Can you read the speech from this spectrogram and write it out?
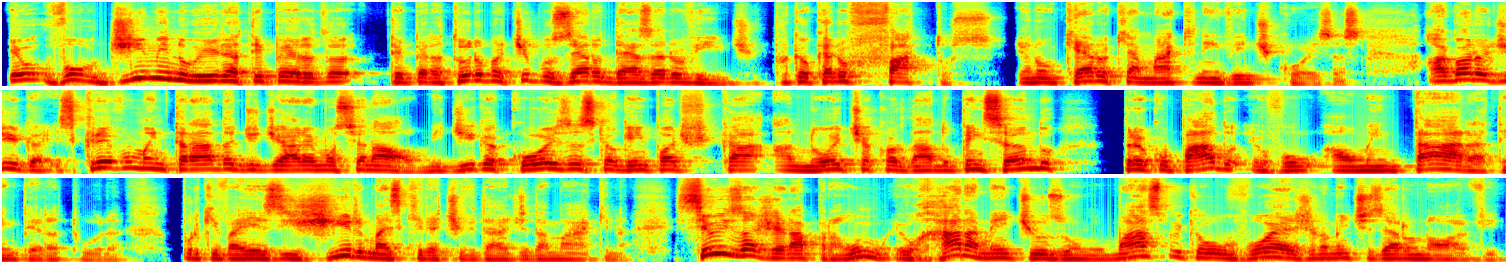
eu vou diminuir a temperatura, para tipo 010, 020, porque eu quero fatos. Eu não quero que a máquina invente coisas. Agora eu diga, escreva uma entrada de diário emocional, me diga coisas que alguém pode ficar à noite acordado pensando, preocupado, eu vou aumentar a temperatura, porque vai exigir mais criatividade da máquina. Se eu exagerar para 1, eu raramente uso 1, o máximo que eu vou é geralmente 0,9.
